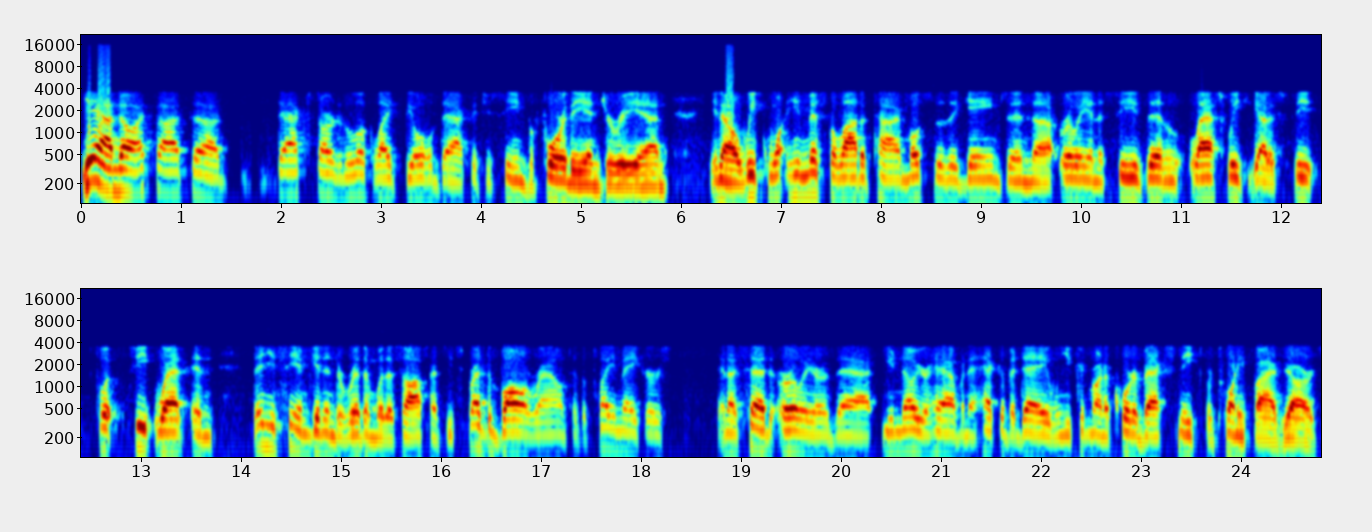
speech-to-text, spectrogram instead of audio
Yeah, no, I thought uh, Dak started to look like the old Dak that you've seen before the injury, and you know, week one he missed a lot of time, most of the games in uh, early in the season. Last week he got his feet foot feet wet, and then you see him get into rhythm with his offense. He spread the ball around to the playmakers, and I said earlier that you know you're having a heck of a day when you can run a quarterback sneak for 25 yards.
